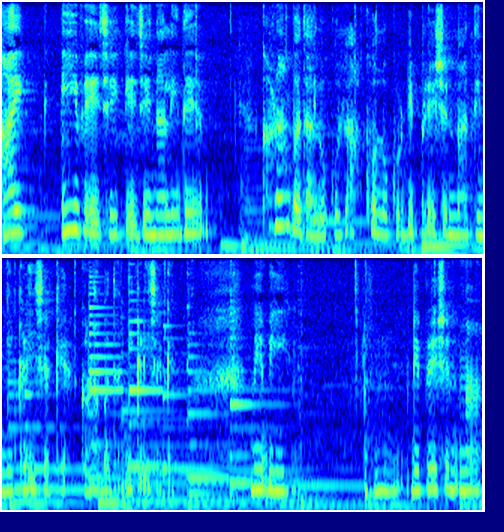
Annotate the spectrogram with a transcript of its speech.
આ એક ઈ વે છે કે જેના લીધે ઘણા બધા લોકો, લાખો લોકો ડિપ્રેશનમાંથી નીકળી શકે, ઘણા બધા નીકળી શકે. મે બી ડિપ્રેશનમાં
